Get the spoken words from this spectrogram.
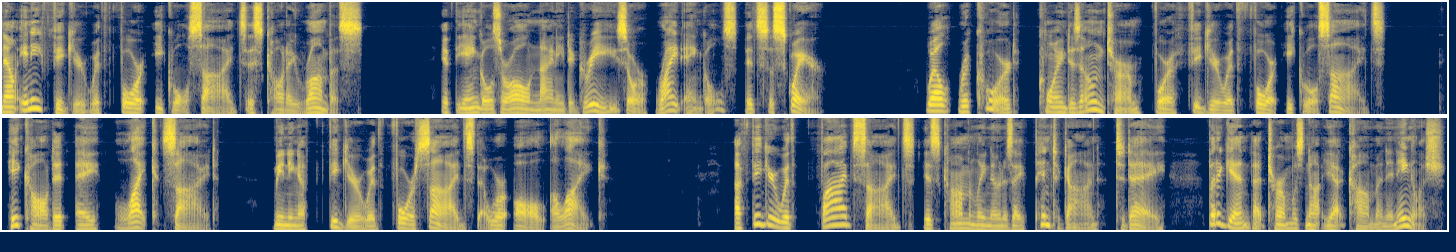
Now, any figure with four equal sides is called a rhombus. If the angles are all 90 degrees or right angles, it's a square. Well, Recorde coined his own term for a figure with four equal sides. He called it a like side, meaning a figure with four sides that were all alike. A figure with five sides is commonly known as a pentagon today, but again, that term was not yet common in English.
